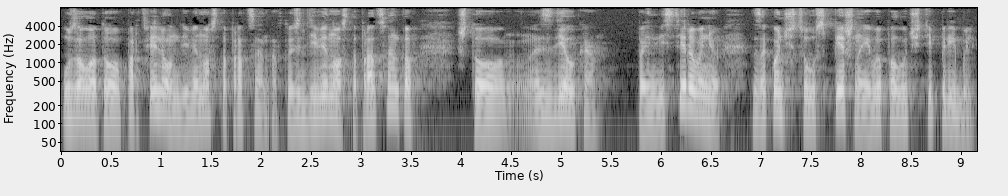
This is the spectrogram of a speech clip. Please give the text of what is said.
У золотого портфеля он 90%. То есть 90% что сделка по инвестированию закончится успешно и вы получите прибыль.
